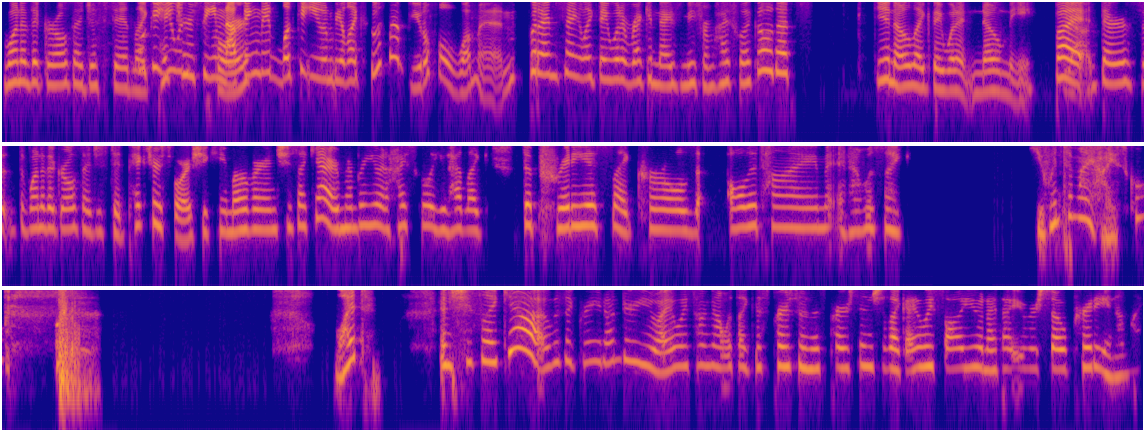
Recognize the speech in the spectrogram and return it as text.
one of the girls I just did like look at you and see for- nothing. They'd look at you and be like, "Who's that beautiful woman?" But I'm saying like they wouldn't recognize me from high school. Like, oh, that's you know, like they wouldn't know me. But Yeah. there's the, one of the girls I just did pictures for. She came over and she's like, "Yeah, I remember you in high school. You had like the prettiest like curls all the time." And I was like, "You went to my high school?" what? And she's like, Yeah, I was a grade under you. I always hung out with like this person, this person. She's like, I always saw you and I thought you were so pretty. And I'm like,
